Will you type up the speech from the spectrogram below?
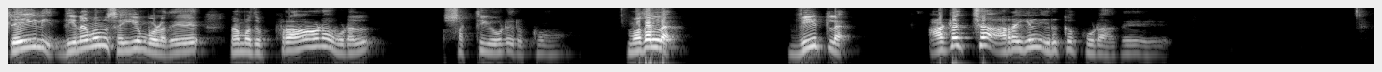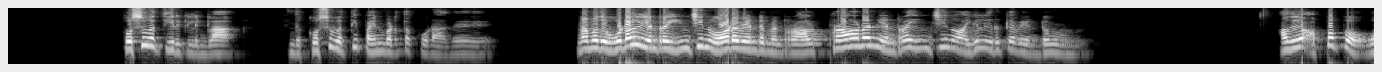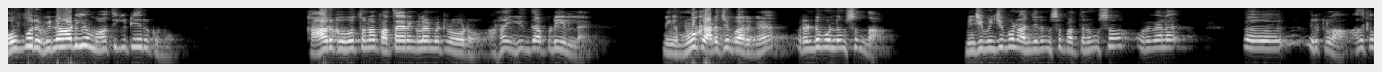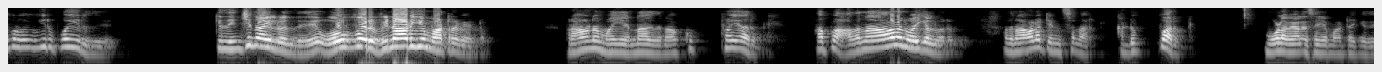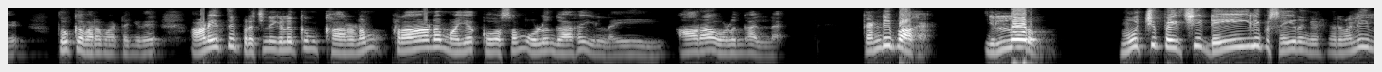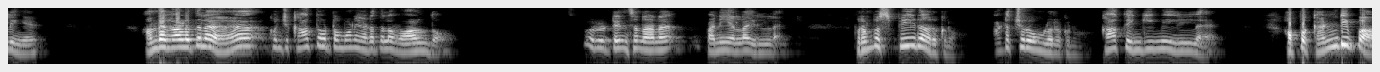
டெய்லி தினமும் செய்யும் பொழுது நமது பிராண உடல் சக்தியோடு இருக்கும். முதல்ல வீட்டில் அடைச்ச அறையில் இருக்கக்கூடாது. கொசுவத்தி இருக்கு இல்லைங்களா? இந்த கொசுவத்தி பயன்படுத்தக்கூடாது. நமது உடல் என்ற இன்ஜின் ஓட வேண்டும் என்றால் பிராணன் என்ற இன்ஜின் ஆயில் இருக்க வேண்டும். அது அப்பப்போ ஒவ்வொரு வினாடியும் மாத்திக்கிட்டே இருக்கணும். காருக்கு ஊற்றினா பத்தாயிரம் கிலோமீட்டர் ஓடும். ஆனால் இது அப்படி இல்லை. நீங்கள் மூக்கு அடைச்சி பாருங்க. ரெண்டு மூணு நிமிஷம் தான். மிஞ்சி மிஞ்சி போன அஞ்சு நிமிஷம் பத்து நிமிஷம் ஒரு வேலை இருக்கலாம். அதுக்கப்புறம் உயிர் போயிடுது இந்த இன்ஜின் ஆயில் வந்து ஒவ்வொரு வினாடியும் மாற்ற வேண்டும். பிராணமயம் என்ன ஆகுதுன்னா குப்பையாக இருக்கு. அப்போ அதனால் நோய்கள் வரும். அதனால் டென்ஷனாக இருக்குது கடுப்பாக இருக்குது மூளை வேலை செய்ய மாட்டேங்குது. தூக்கம் வர மாட்டேங்குது. அனைத்து பிரச்சனைகளுக்கும் காரணம் பிராணமய கோஷம் ஒழுங்காக இல்லை. ஆறா ஒழுங்கா இல்லை. கண்டிப்பாக எல்லோரும் மூச்சு பயிற்சி டெய்லி இப்போ செய்யணுங்க. வேறு வழி இல்லைங்க. அந்த காலத்தில் கொஞ்சம் காத்தோட்டமான இடத்துல வாழ்ந்தோம். ஒரு டென்ஷனான பனியெல்லாம் இல்லை. ரொம்ப ஸ்பீடாக இருக்கணும் அடைச்ச ரூம்ல இருக்கணும். காத்து எங்கேயுமே இல்லை. அப்போ கண்டிப்பா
